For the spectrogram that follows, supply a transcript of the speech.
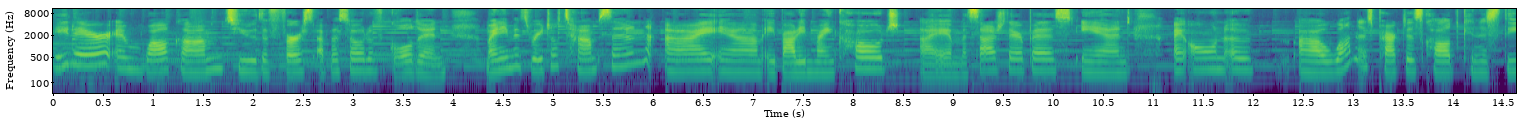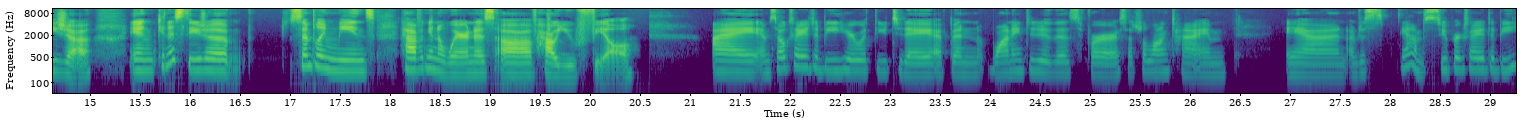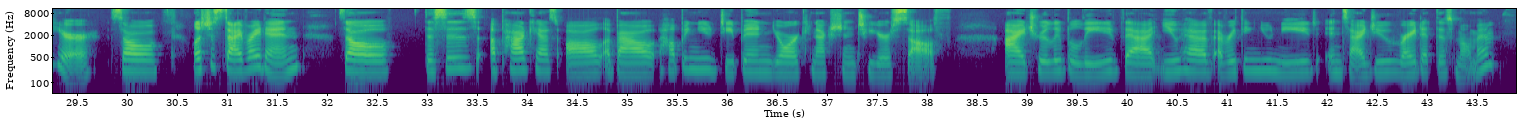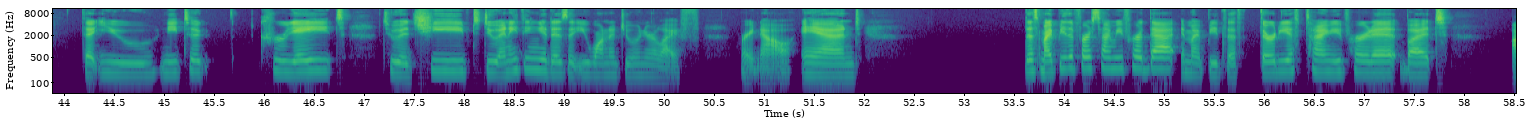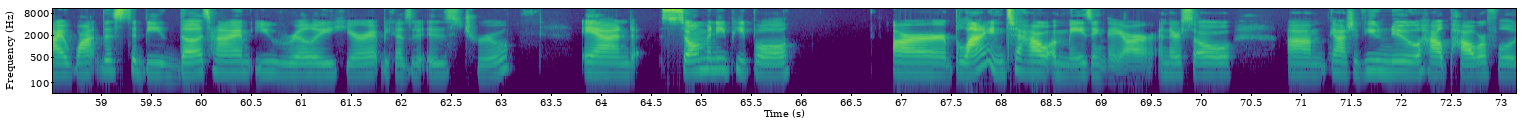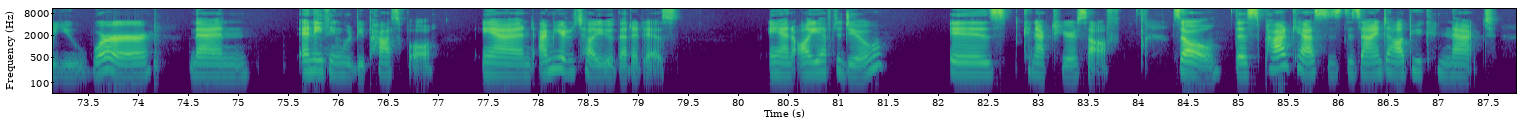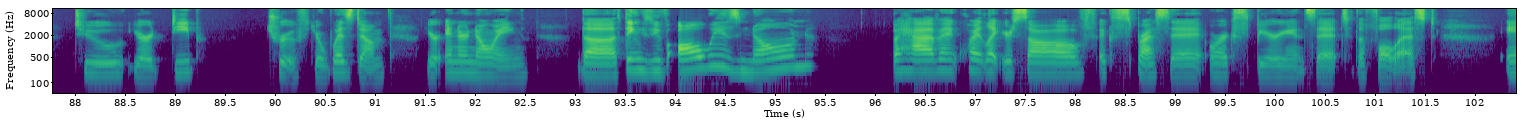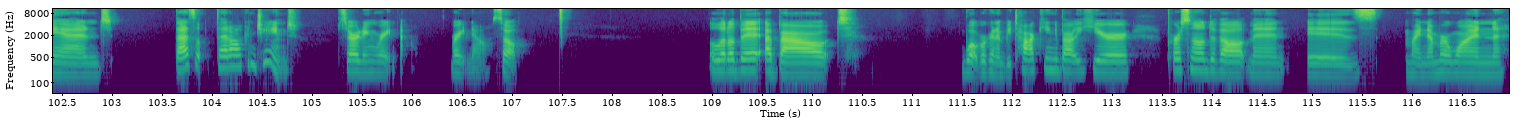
Hey there, and welcome to the first episode of Golden. My name is Rachel Thompson. I am a body mind coach, I am a massage therapist, and I own a, a wellness practice called kinesthesia. And kinesthesia simply means having an awareness of how you feel. I am so excited to be here with you today. I've been wanting to do this for such a long time and I'm just, yeah, I'm super excited to be here. So let's just dive right in. So, this is a podcast all about helping you deepen your connection to yourself. I truly believe that you have everything you need inside you right at this moment, that you need to create, to achieve, to do anything it is that you want to do in your life right now. And this might be the first time you've heard that. It might be the 30th time you've heard it, but I want this to be the time you really hear it because it is true. And so many people are blind to how amazing they are. And they're so, um, gosh, if you knew how powerful you were, then anything would be possible. And I'm here to tell you that it is. And all you have to do is connect to yourself. So, this podcast is designed to help you connect to your deep truth, your wisdom, your inner knowing, the things you've always known but haven't quite let yourself express it or experience it to the fullest. And that's that all can change starting right now. Right now. So, a little bit about what we're going to be talking about here. Personal development is my number one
